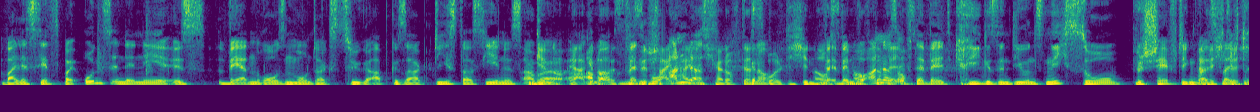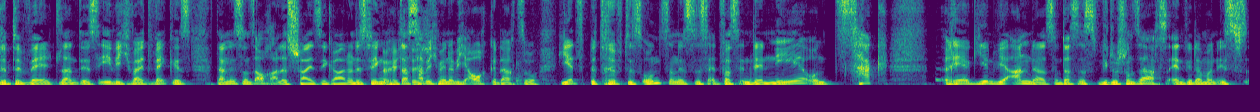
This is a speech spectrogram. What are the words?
weil es jetzt bei uns in der Nähe ist, werden Rosenmontagszüge abgesagt, dies, das, jenes. Aber, genau, ja, genau. Aber wenn diese woanders, auf das genau, wollte ich hinaus. Wenn genau, woanders auf der, auf der, Welt Kriege sind, die uns nicht so beschäftigen, weil Richtig. es vielleicht dritte Weltland ist, ewig weit weg ist, dann ist uns auch alles scheißegal. Und deswegen, Richtig. das habe ich mir nämlich auch gedacht. So, jetzt betrifft es uns und es ist etwas in der Nähe und zack, reagieren wir anders. Und das ist, wie du schon sagst, entweder man ist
